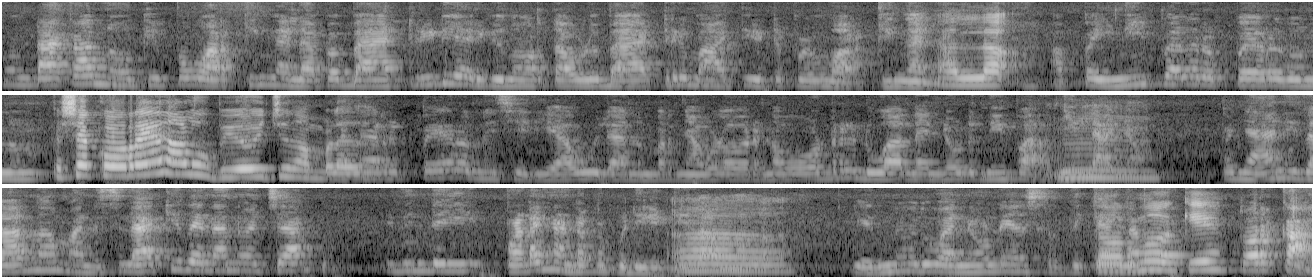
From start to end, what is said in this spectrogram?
ഉണ്ടാക്കാൻ നോക്കി ഇപ്പൊ വർക്കിംഗ് അല്ല. അപ്പൊ ബാറ്ററിയുടെ ആയിരിക്കും ഓർത്ത് അവൾ ബാറ്ററി മാറ്റിയിട്ടപ്പോഴും വർക്കിംഗ് അല്ല. അല്ല. അപ്പൊ ഇനിയിപ്പോ അത് റിപ്പയർ ഇതൊന്നും പക്ഷെ കുറേ നാൾ ഉപയോഗിച്ചു നമ്മൾ റിപ്പയർ ഒന്നും ശരിയാവൂല എന്ന് പറഞ്ഞ അവൾ ഒരെണ്ണം ഓർഡർ ഇടുവാന്ന് എന്നോട് നീ പറഞ്ഞില്ല ഞാൻ. അപ്പൊ ഞാൻ ഇതാന്ന് മനസ്സിലാക്കിയത് എന്നാന്ന് വെച്ചാ ഇതിന്റെ ഈ പടം കണ്ടപ്പോ പിടികിട്ടിയതാന്നുള്ളത് എന്നും ഇത് വന്നോണ്ട് ഞാൻ നോക്കിയേ. തുറക്കാം.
